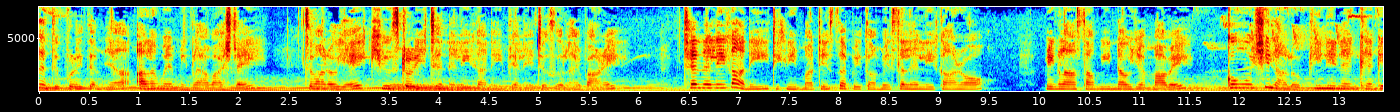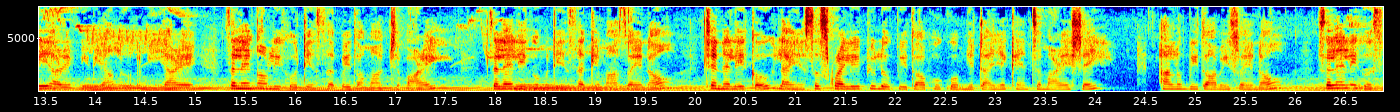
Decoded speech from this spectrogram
ဆင်သူပရိသတ်များအားလုံးပဲမင်္ဂလာပါရှင်။ကျမတို့ရဲ့ Q Story Channel လေးကနေပြန်လည်ကြိုဆိုလိုက်ပါရစေ။ Channel လေးကနေဒီကနေ့မှတင်ဆက်ပေးသွားမယ့်ဇာတ်လမ်းလေးကတော့မင်္ဂလာဆောင်ပြီးနောက်ရက်မှာပဲကိုဝင်ရှိလာလို့ပြည်နေနဲ့ခံခဲ့ရတဲ့မိဖုရားလို့အမည်ရတဲ့ဇာတ်လမ်းကောင်းလေးကိုတင်ဆက်ပေးသွားမှာဖြစ်ပါတယ်။ဇာတ်လမ်းလေးကိုမတင်ဆက်ခင်မှာဆိုရင်တော့ Channel လေးကို Like နဲ့ Subscribe လေးပြုလုပ်ပေးသွားဖို့ကိုမေတ္တာရက်ခံချင်ပါတယ်ရှင်။အားလုံးပြီးသွားပြီဆိုရင်တော့ဇာတ်လမ်းလေးကိုစ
